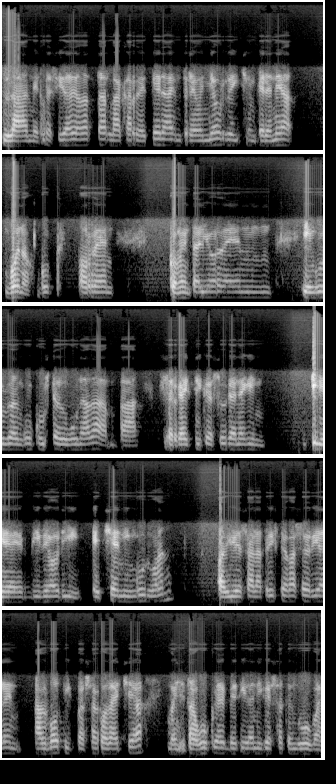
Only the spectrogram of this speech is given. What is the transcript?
la necesidad de adaptar la carretera entre Oñaurre y Txemperenea. Bueno, guk horren komentario horren inguruan guk uste duguna da, ba, zergaitik ez egin e, bide hori etxen inguruan, adibidez ala triste baserriaren albotik pasako da etxea, baina eta guk beti denik esaten dugu, ba,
